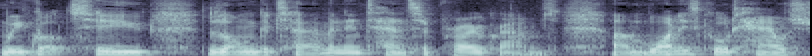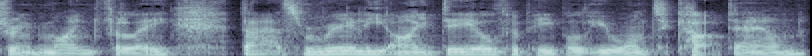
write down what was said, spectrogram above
We've got two longer term and intensive programs. Um, one is called How to Drink Mindfully. That's really ideal for people who want to cut down,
